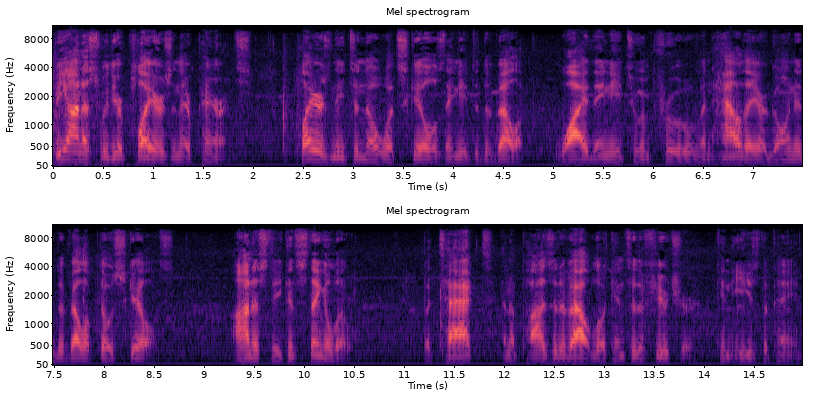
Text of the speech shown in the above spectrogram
Be honest with your players and their parents. Players need to know what skills they need to develop, why they need to improve, and how they are going to develop those skills. Honesty can sting a little, but tact and a positive outlook into the future can ease the pain.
